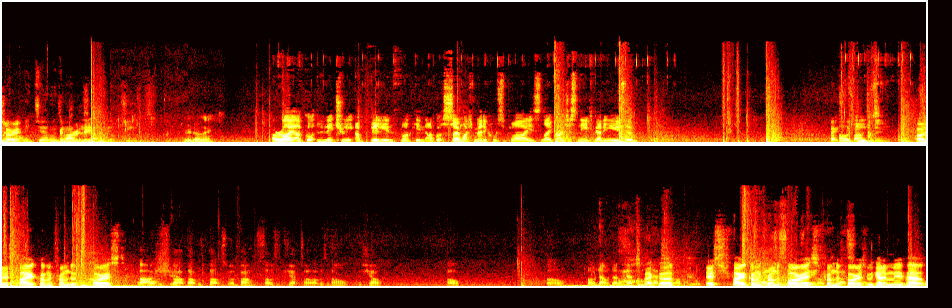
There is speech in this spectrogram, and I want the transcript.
Sorry, How many Germans are at this release him. airfield? Jesus. Reloading. All right, I've got literally a billion fucking. I've got so much medical supplies. Like I just need to be able to use them. Oh, Jesus. Oh, there's fire coming from the forest. Oh, oh what was that? That was that was something bounced. That was a projectile. That was an all a shell. Oh. Oh, oh no, that, that's, I'm back that's up. There's fire coming from the forest. From the forest, we gotta move out.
